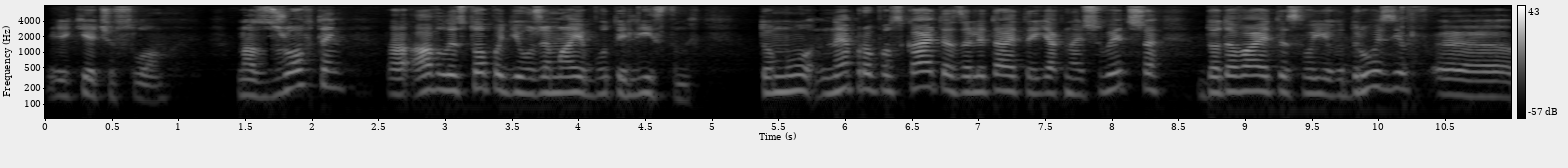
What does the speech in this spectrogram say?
яке число? У нас жовтень, а в листопаді вже має бути лістинг. Тому не пропускайте, залітайте якнайшвидше, додавайте своїх друзів, е,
